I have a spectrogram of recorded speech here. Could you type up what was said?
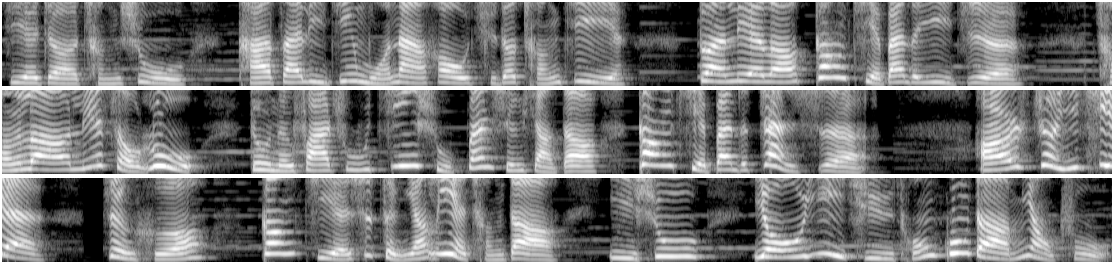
接着陈述他在历经磨难后取得成绩，锻炼了钢铁般的意志，成了连走路都能发出金属般声响的钢铁般的战士。而这一切正和《钢铁是怎样炼成的》一书有异曲同工的妙处。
